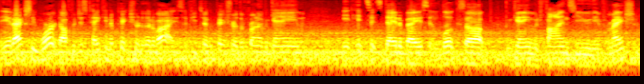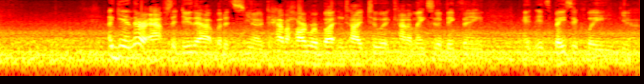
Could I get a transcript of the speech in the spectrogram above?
it actually worked off of just taking a picture of the device. If you took a picture of the front of the game, it hits its database and looks up the game and finds you the information. Again, there are apps that do that, but it's you know to have a hardware button tied to it kind of makes it a big thing. It, it's basically you know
